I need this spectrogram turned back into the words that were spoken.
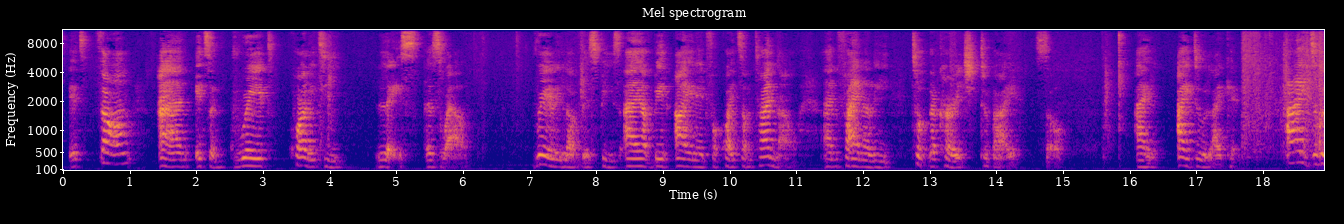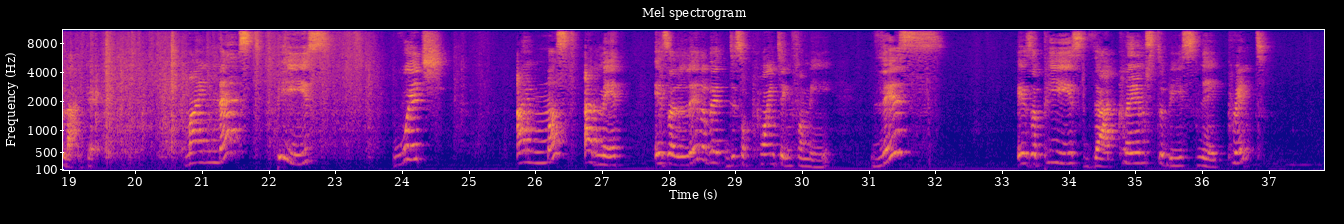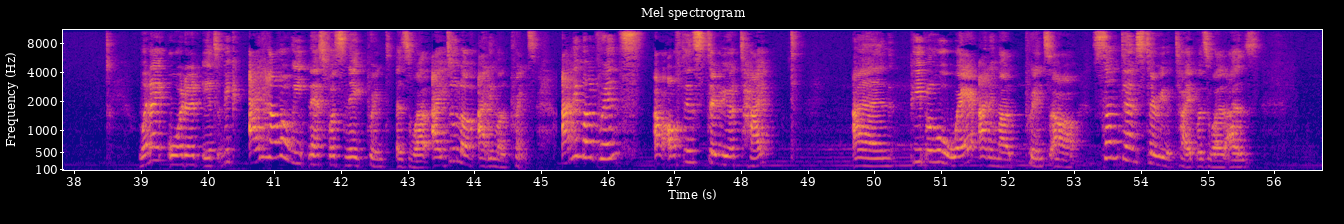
It's thong and it's a great quality lace as well. Really love this piece. I have been eyeing it for quite some time now and finally took the courage to buy it. So I, I do like it. I do like it. My next piece, which I must admit is a little bit disappointing for me. This is a piece that claims to be snake print. When I ordered it, I have a weakness for snake print as well. I do love animal prints. Animal prints are often stereotyped and people who wear animal prints are sometimes stereotyped as well as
